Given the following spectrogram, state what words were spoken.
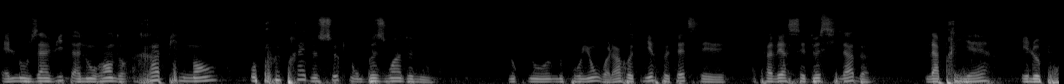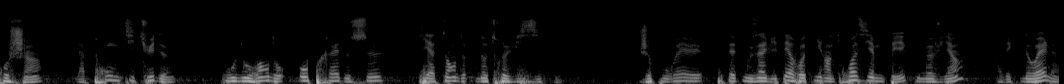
elle nous invite à nous rendre rapidement au plus près de ceux qui ont besoin de nous. Donc nous, pourrions voilà, retenir peut-être à travers ces deux syllabes la prière et le prochain, la promptitude pour nous rendre auprès de ceux qui attendent notre visite. Je pourrais peut-être nous inviter à retenir un troisième P qui me vient avec Noël,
